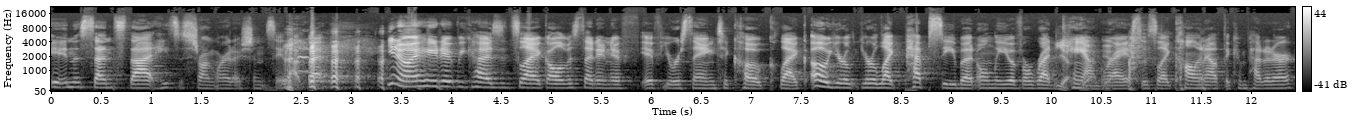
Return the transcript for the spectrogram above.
in the sense that hate's a strong word. I shouldn't say that, but you know, I hate it because it's like all of a sudden, if if you were saying to Coke, like, oh, you're you're like Pepsi, but only you have a red Yeah, can, yeah, yeah. right? So it's like calling out the competitor.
